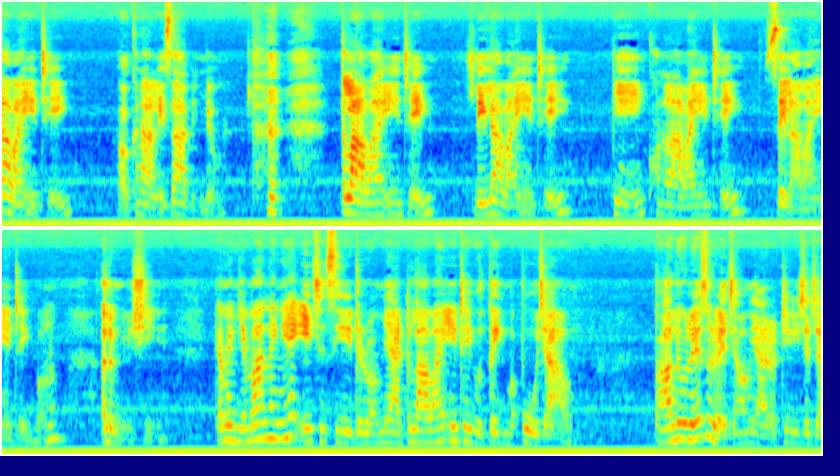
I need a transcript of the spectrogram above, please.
လပိုင်း intake ဟောခဏလေးစပြင်ပြောမယ်တလပိုင်း intake ၄လပိုင်း intake ပြီးရင်9လပိုင်း intake 10လပိုင်း intake ပေါ့နော်အဲ့လိုမျိုးရှိတယ်ဒါပေမဲ့မြန်မာနိုင်ငံ agency တွေတော်တော်များတလပိုင်း intake ကိုတိတ်မပို့ကြအောင်ဘာလို့လဲဆိုတဲ့အကြောင်းအရာတော့တိတိကျကျ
